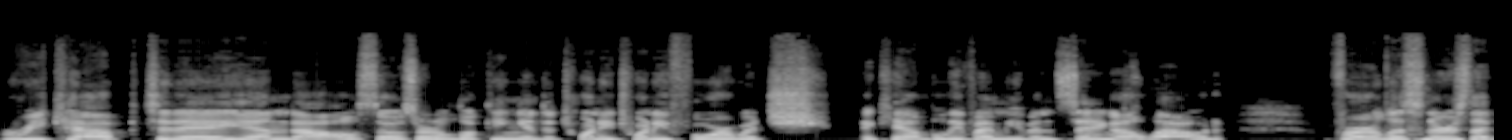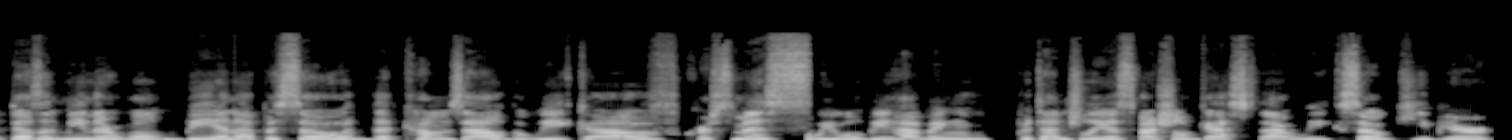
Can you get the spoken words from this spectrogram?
recap today and uh, also sort of looking into 2024, which I can't believe I'm even saying out loud. For our listeners, that doesn't mean there won't be an episode that comes out the week of Christmas. We will be having potentially a special guest that week. So keep your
